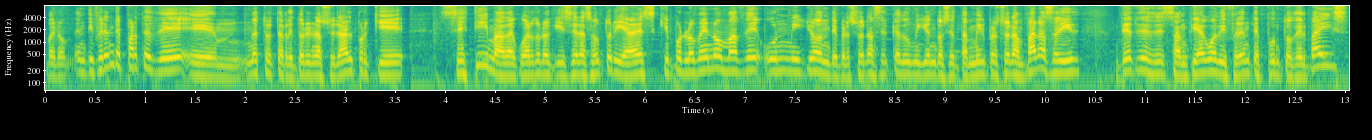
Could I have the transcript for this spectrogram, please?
bueno, en diferentes partes de eh, nuestro territorio nacional, porque se estima, de acuerdo a lo que dicen las autoridades, que por lo menos más de un millón de personas, cerca de un millón doscientas mil personas, van a salir desde Santiago a diferentes puntos del país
